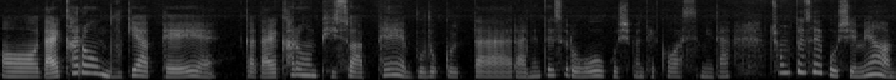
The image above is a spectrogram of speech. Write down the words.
어, 날카로운 무기 앞에 그러니까 날카로운 비수 앞에 무릎 꿇다라는 뜻으로 보시면 될 것 같습니다. 총 뜻을 보시면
